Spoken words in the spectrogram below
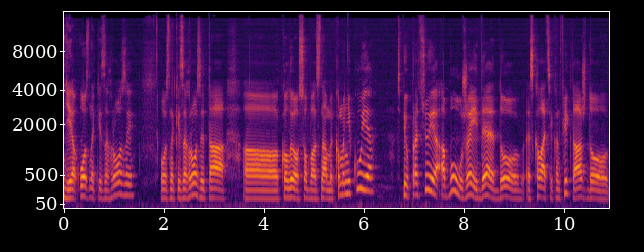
є ознаки загрози, ознаки загрози, та коли особа з нами комунікує, співпрацює або вже йде до ескалації конфлікту, аж до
